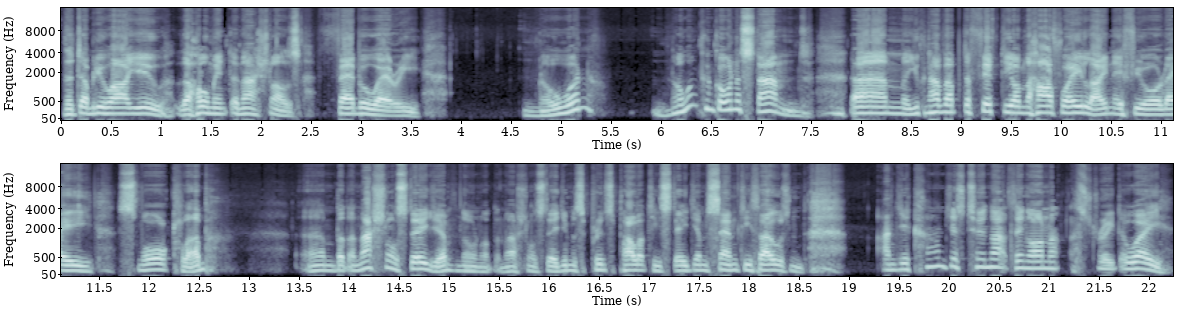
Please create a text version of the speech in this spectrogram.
The WRU, the Home Internationals, February. No one? No one can go on a stand. Um, you can have up to 50 on the halfway line if you're a small club. Um, but the National Stadium, no, not the National Stadium, it's Principality Stadium, 70,000 and you can't just turn that thing on straight away.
